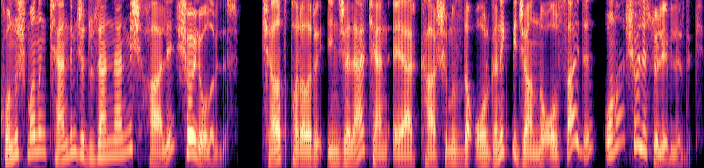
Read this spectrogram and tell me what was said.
Konuşmanın kendimce düzenlenmiş hali şöyle olabilir. Kağıt paraları incelerken eğer karşımızda organik bir canlı olsaydı ona şöyle söyleyebilirdik.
